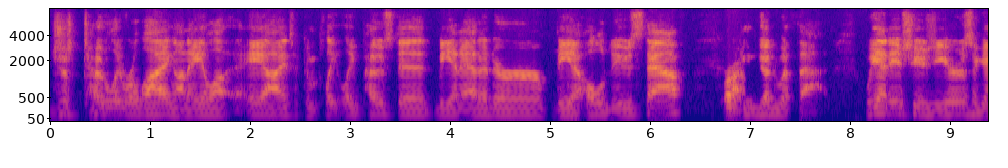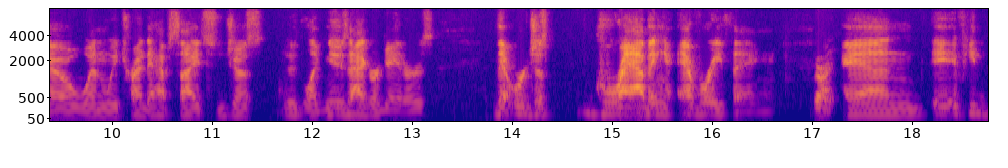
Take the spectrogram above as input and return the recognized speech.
just totally relying on AI to completely post it, be an editor, be a whole news staff, right. I'm good with that. We had issues years ago when we tried to have sites just like news aggregators that were just grabbing everything. Right. And if you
